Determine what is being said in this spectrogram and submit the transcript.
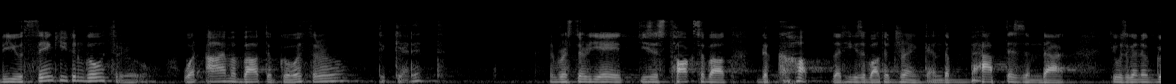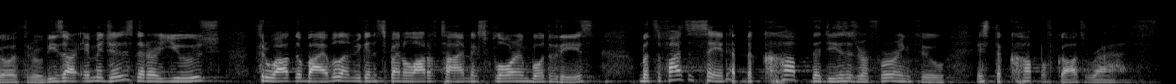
Do you think you can go through what I'm about to go through to get it? In verse 38, Jesus talks about the cup that he's about to drink and the baptism that he was going to go through. These are images that are used throughout the Bible, and we can spend a lot of time exploring both of these. But suffice to say that the cup that Jesus is referring to is the cup of God's wrath,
